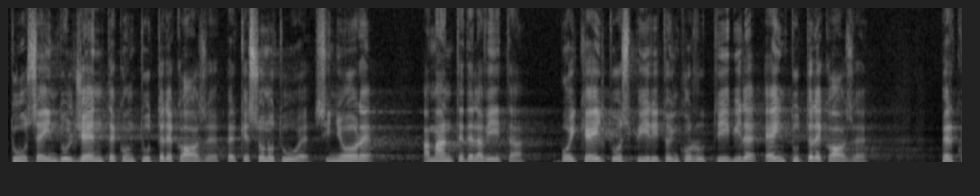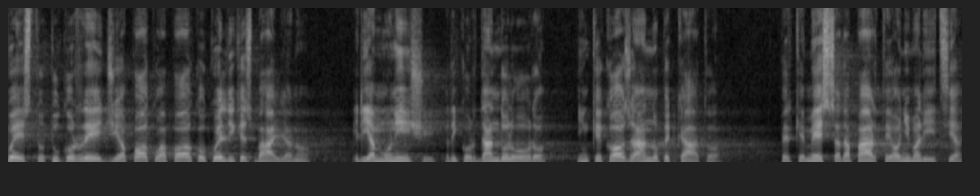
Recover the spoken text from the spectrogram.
Tu sei indulgente con tutte le cose, perché sono tue, Signore, amante della vita, poiché il tuo spirito incorruttibile è in tutte le cose. Per questo tu correggi a poco a poco quelli che sbagliano e li ammonisci, ricordando loro in che cosa hanno peccato perché messa da parte ogni malizia,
